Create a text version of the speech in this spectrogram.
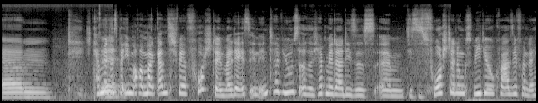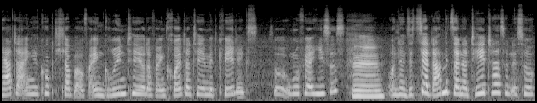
Ähm, ich kann mir äh, das bei ihm auch immer ganz schwer vorstellen, weil der ist in Interviews, also ich habe mir da dieses, ähm, dieses Vorstellungsvideo quasi von der Härte angeguckt, ich glaube auf einen Grüntee oder auf einen Kräutertee mit Quelix, so ungefähr hieß es. Mhm. Und dann sitzt er da mit seiner Teetasse und ist so,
